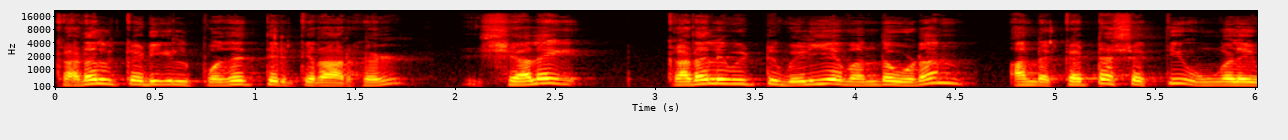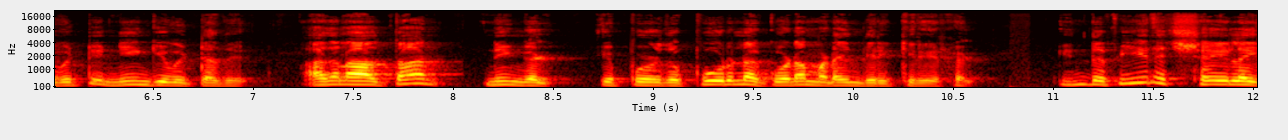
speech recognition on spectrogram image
கடல்கடியில் புதைத்திருக்கிறார்கள். சிலை கடலை விட்டு வெளியே வந்தவுடன் அந்த கெட்ட சக்தி உங்களை விட்டு நீங்கிவிட்டது. அதனால்தான் நீங்கள் இப்பொழுது பூர்ண குணமடைந்திருக்கிறீர்கள். இந்த வீர செயலை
